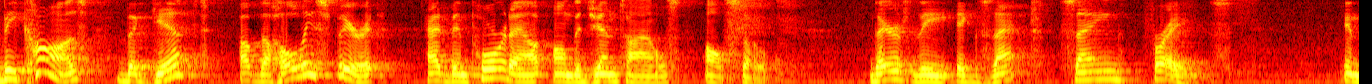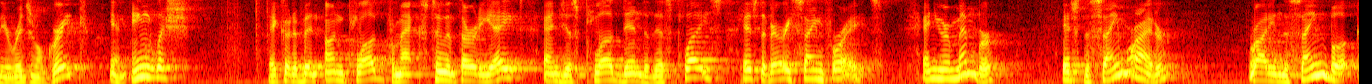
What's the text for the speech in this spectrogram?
because the gift of the Holy Spirit had been poured out on the Gentiles also. There's the exact same phrase in the original Greek, in English, it could have been unplugged from Acts 2 and 38 and just plugged into this place. It's the very same phrase. And you remember, it's the same writer writing the same book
